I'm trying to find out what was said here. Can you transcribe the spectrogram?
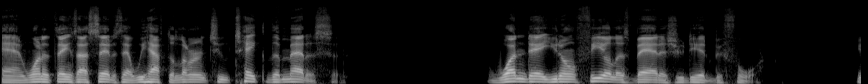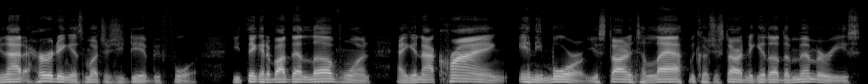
and one of the things I said is that we have to learn to take the medicine. One day you don't feel as bad as you did before. You're not hurting as much as you did before. You're thinking about that loved one and you're not crying anymore. You're starting to laugh because you're starting to get other memories,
